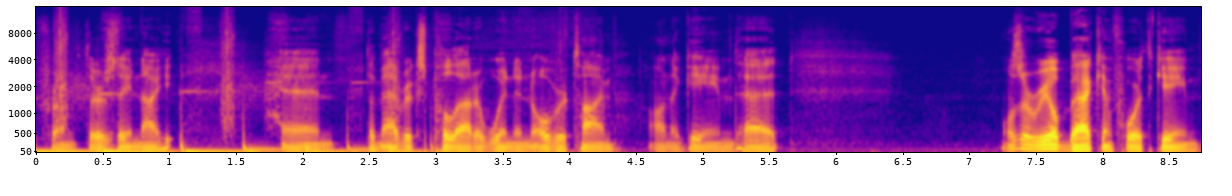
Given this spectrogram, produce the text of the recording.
from Thursday night, and the Mavericks pull out a win in overtime on a game that was a real back and forth game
